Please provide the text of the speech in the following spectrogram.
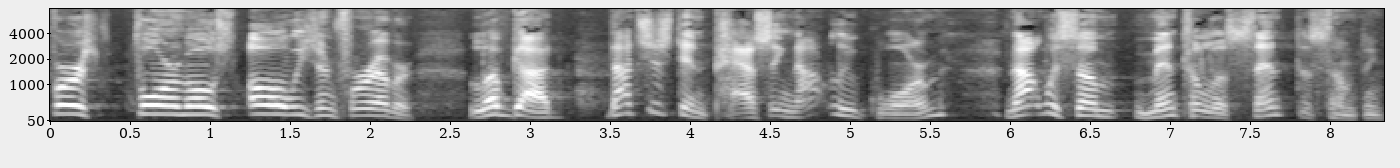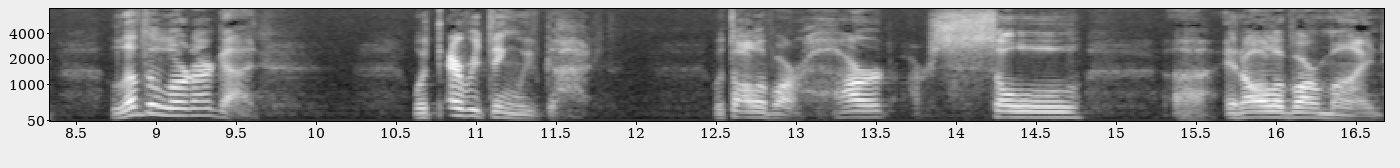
First, foremost, always and forever. Love God, not just in passing, not lukewarm, not with some mental assent to something. Love the Lord our God with everything we've got, with all of our heart, our soul, uh, and all of our mind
